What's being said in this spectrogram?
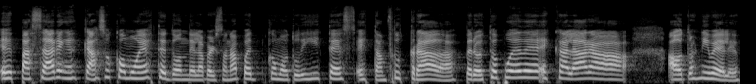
eh, pasar en casos como este, donde la persona, pues, como tú dijiste, es- están frustradas, pero esto puede escalar a, a otros niveles.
